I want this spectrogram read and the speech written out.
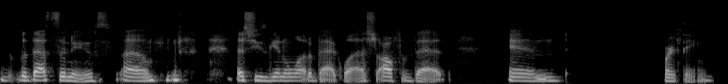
but that's the news um that she's getting a lot of backlash off of that and Poor thing.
